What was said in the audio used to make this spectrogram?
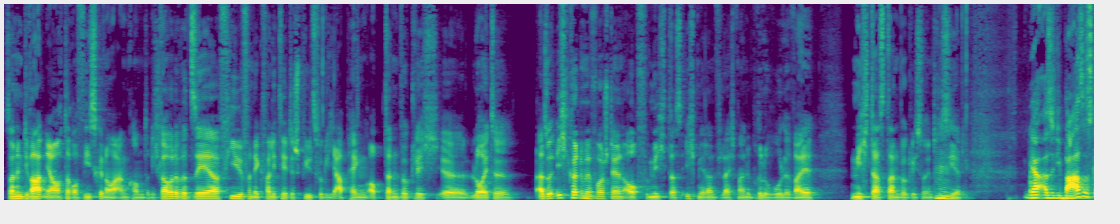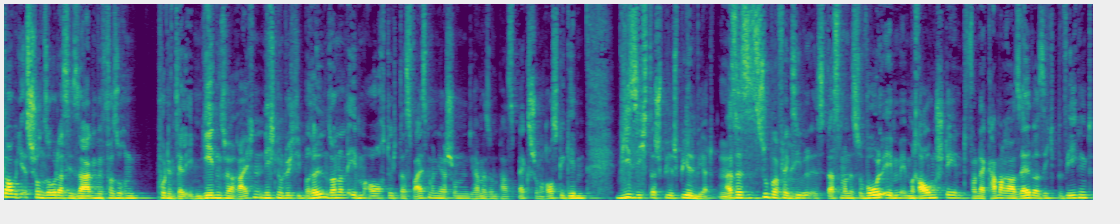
sondern die warten ja auch darauf, wie es genau ankommt. Und ich glaube, da wird sehr viel von der Qualität des Spiels wirklich abhängen, ob dann wirklich äh, Leute, also ich könnte mir vorstellen, auch für mich, dass ich mir dann vielleicht mal eine Brille hole, weil mich das dann wirklich so interessiert. Ja, also die Basis, glaube ich, ist schon so, dass sie sagen, wir versuchen potenziell eben jeden zu erreichen. Nicht nur durch die Brillen, sondern eben auch durch, das weiß man ja schon, die haben ja so ein paar Specs schon rausgegeben, wie sich das Spiel spielen wird. Also es ist super flexibel ist, dass man es sowohl eben im Raum stehend, von der Kamera selber sich bewegend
